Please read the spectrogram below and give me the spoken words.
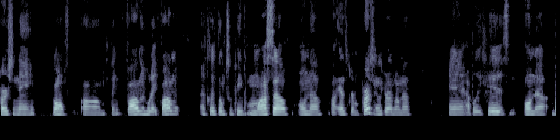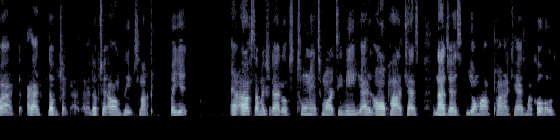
person name. Go on. Um, think following who they following, and click them two people. Myself on the my Instagram, person Instagram on the, and I believe his on the. But I, got double check, guys. I got double check. I don't believe it's not. But yeah, and also make sure you guys go tune in to Mark TV. He got his own podcast, not just he on my podcast, my co-host.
